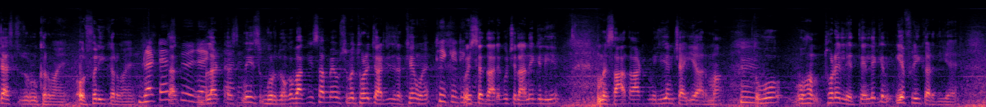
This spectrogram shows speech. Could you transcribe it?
टेस्ट ज़रूर करवाएँ और फ्री करवाएँ। ब्लड टेस्ट भी हो जाएगा ब्लड टेस्ट नहीं गुर्दों का। बाकी सब मैं उसमें थोड़े चार्जेस रखे हुए हैं। तो इस इदारे को चलाने के लिए हमें सात आठ मिलियन चाहिए हर माह। हम्म। तो वो वो हम थोड़े लेते हैं लेकिन ये फ्री कर दिया है।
